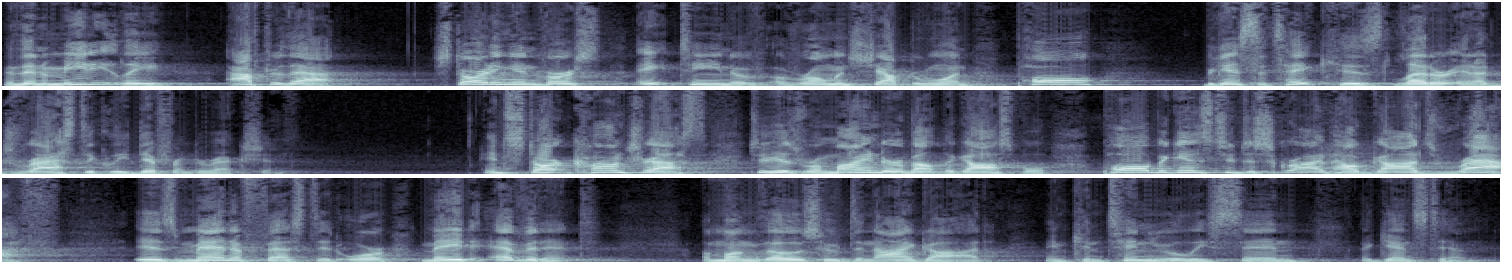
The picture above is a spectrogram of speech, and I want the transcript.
And then immediately after that, starting in verse 18 of, of Romans chapter 1, Paul begins to take his letter in a drastically different direction. In stark contrast to his reminder about the gospel, Paul begins to describe how God's wrath is manifested or made evident among those who deny God and continually sin against him.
